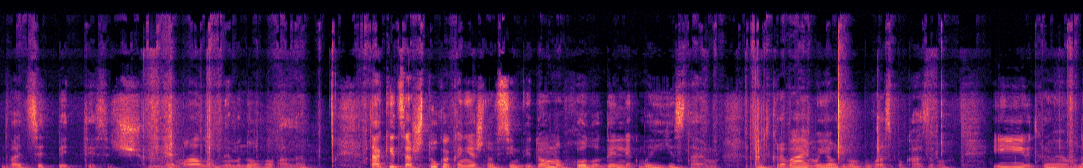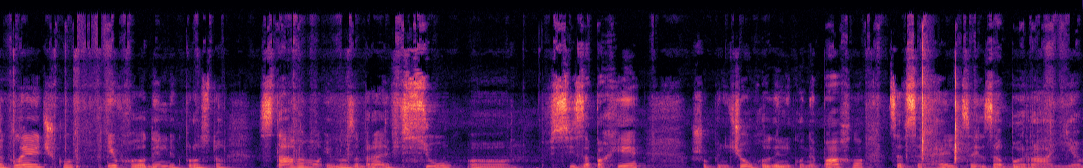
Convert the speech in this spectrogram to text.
25 тисяч. Немало, не много, але. Так, і ця штука, звісно, всім відома. В холодильник ми її ставимо. Відкриваємо, я вже вам був раз показував. І відкриваємо наклеєчку, і в холодильник просто ставимо, і воно забирає всю, е, всі запахи, щоб нічого в холодильнику не пахло. Це все гель цей забирає.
